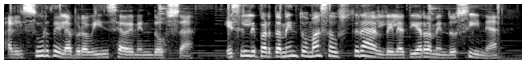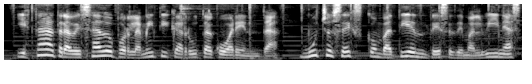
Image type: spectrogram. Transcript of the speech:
al sur de la provincia de Mendoza. Es el departamento más austral de la tierra mendocina y está atravesado por la mítica Ruta 40. Muchos excombatientes de Malvinas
